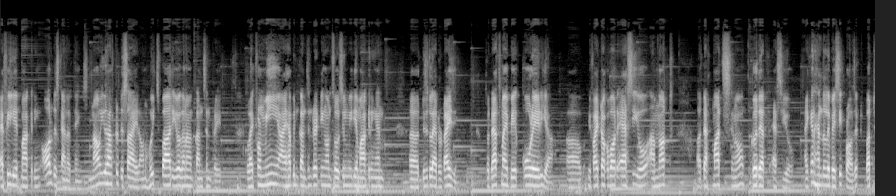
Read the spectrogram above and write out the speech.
affiliate marketing all these kind of things. Now you have to decide on which part you're going to concentrate. Like for me i have been concentrating on social media marketing and uh, digital advertising so that's my core area. Uh, if i talk about seo i'm not uh, that much you know good at seo i can handle a basic project but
